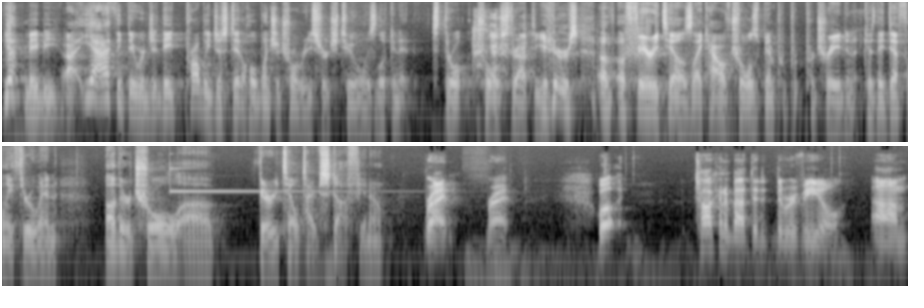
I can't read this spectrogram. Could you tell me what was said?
Yeah, maybe. Uh, yeah, I think they were. ju- They probably just did a whole bunch of troll research too, and was looking at tro- trolls throughout the years of, of fairy tales, like how have trolls been portrayed in? Because they definitely threw in other troll uh, fairy tale type stuff, you know. Right, right. Well, talking about the the reveal, um,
